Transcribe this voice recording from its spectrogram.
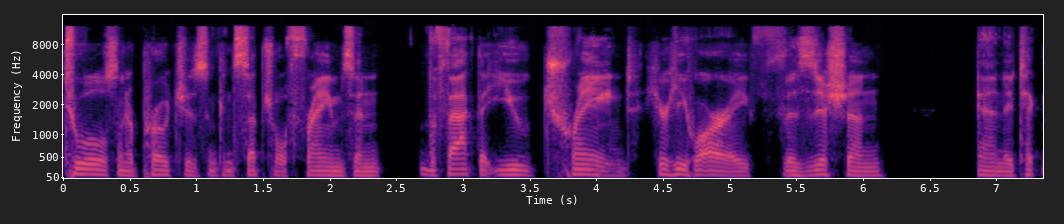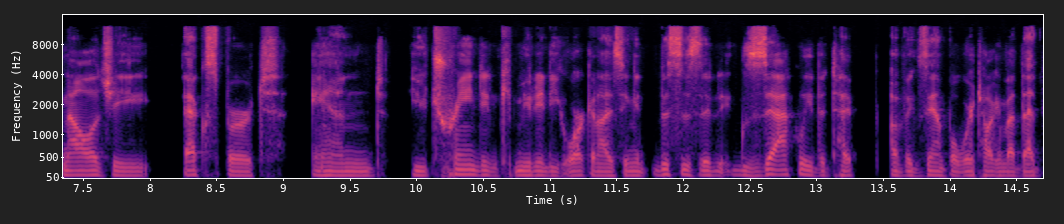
tools and approaches and conceptual frames and the fact that you trained here you are a physician and a technology expert and you trained in community organizing and this is exactly the type of example we're talking about that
